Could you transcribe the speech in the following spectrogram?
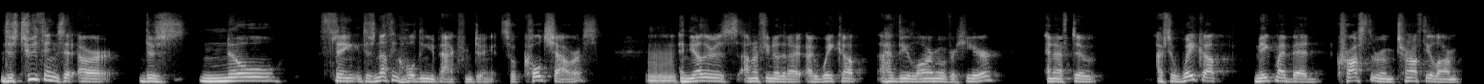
there's two things that are there's no thing there's nothing holding you back from doing it. So cold showers, mm-hmm. and the other is I don't know if you know that I, I wake up. I have the alarm over here, and I have to I have to wake up make my bed, cross the room, turn off the alarm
